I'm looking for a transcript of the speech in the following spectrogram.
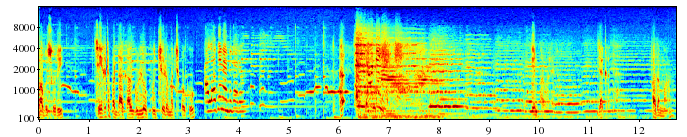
బాబు సూరి చీకటి పడ్డాక గుళ్ళో పూజ చేయడం మర్చిపోకు. అలాగే నాన్నగారు. ఏం పర్వాలేదు. జాగ్రత్త. పదమ్మా.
